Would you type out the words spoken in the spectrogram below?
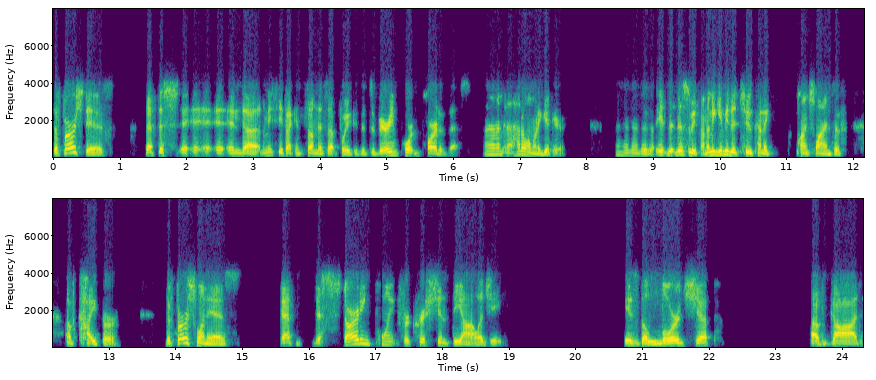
The first is that this, and uh, let me see if I can sum this up for you because it's a very important part of this. Uh, how do I want to get here? This will be fun. Let me give you the two kind of punchlines of of Kuyper. The first one is that the starting point for Christian theology is the lordship of God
